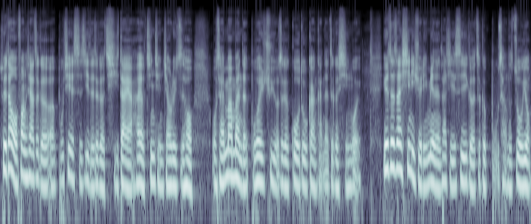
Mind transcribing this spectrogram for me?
所以，当我放下这个呃不切实际的这个期待啊，还有金钱焦虑之后，我才慢慢的不会去有这个过度杠杆的这个行为，因为这在心理学里面呢，它其实是一个这个补偿的作用。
